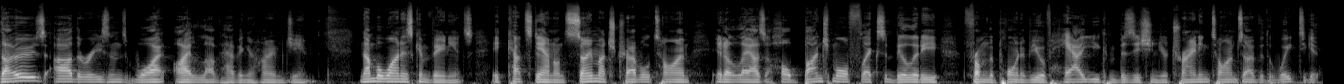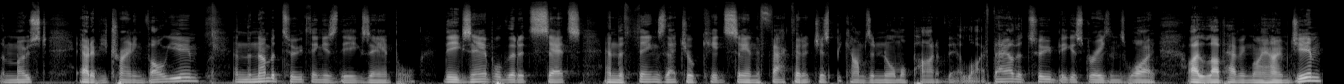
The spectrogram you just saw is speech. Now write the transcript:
those are the reasons why I love having a home gym. Number one is convenience. It cuts down on so much travel time. It allows a whole bunch more flexibility from the point of view of how you can position your training times over the week to get the most out of your training volume. And the number two thing is the example the example that it sets and the things that your kids see and the fact that it just becomes a normal part of their life. They are the two biggest reasons why I love having my home gym.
